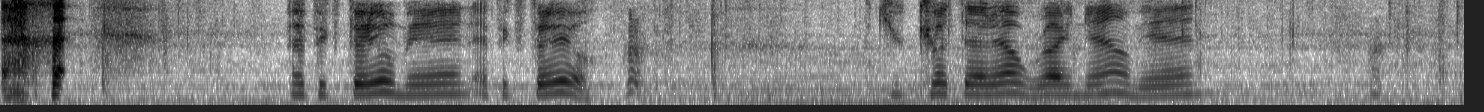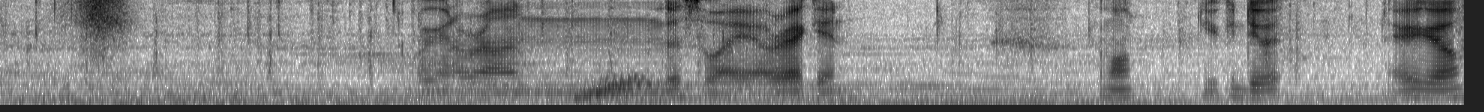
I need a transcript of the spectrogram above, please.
Epic fail, man. Epic fail. You cut that out right now, man. We're gonna run this way, I reckon. Come on. You can do it. There you go.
